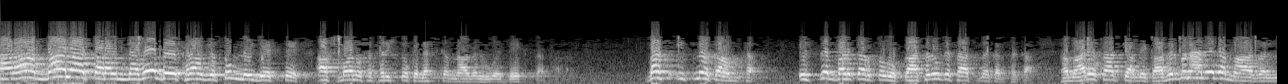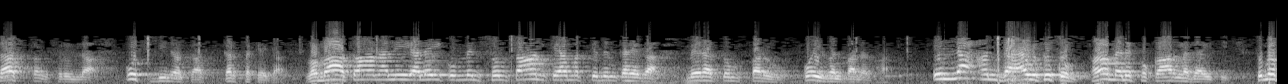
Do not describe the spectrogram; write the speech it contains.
آرام مالا کروں میں وہ دیکھ رہا ہوں جو تم نہیں دیکھتے۔ آسمانوں سے فرشتوں کے لشکر نازل ہوئے، دیکھتا تھا۔ بس اتنا کام تھا۔ اس سے بڑھ کر تو وہ کافروں کے ساتھ نہ کر سکا۔ ہمارے ساتھ کیا ہمیں کافر بنا لے گا؟ معاذ اللہ سنسر اللہ۔ کچھ بھی نہ کر سکے گا۔ وہ ماں کان علی علیہ کمن سلطان، قیامت کے دن کہے گا، میرا تم پر کوئی غلبہ نہ تھا۔ اللہ انداؤ ہاں میں نے پکار لگائی تھی۔ تمہیں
